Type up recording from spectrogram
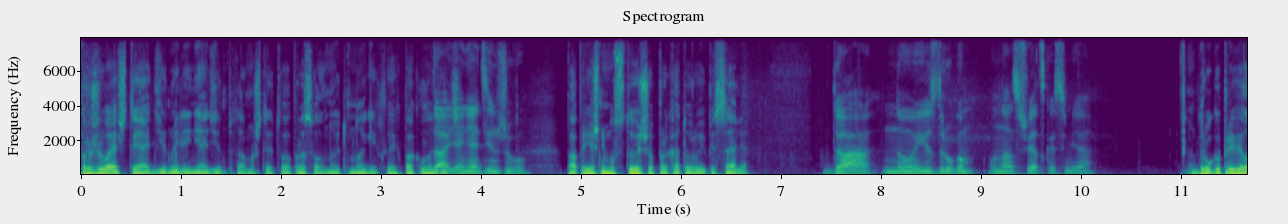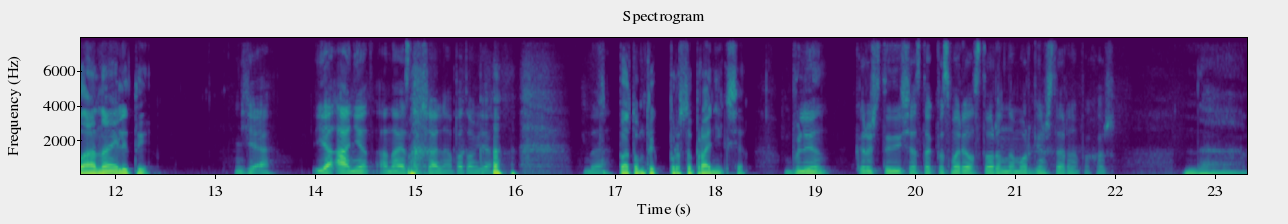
Проживаешь ты один или не один, потому что этот вопрос волнует многих твоих поклонниц. Да, я не один живу. По-прежнему с той же, про которую писали. Да, ну и с другом. У нас шведская семья. Друга привела она или ты? Я. Я, а, нет, она изначально, а потом я. Да. Потом ты просто проникся. Блин, короче, ты сейчас так посмотрел в сторону, на Моргенштерна похож. Да.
